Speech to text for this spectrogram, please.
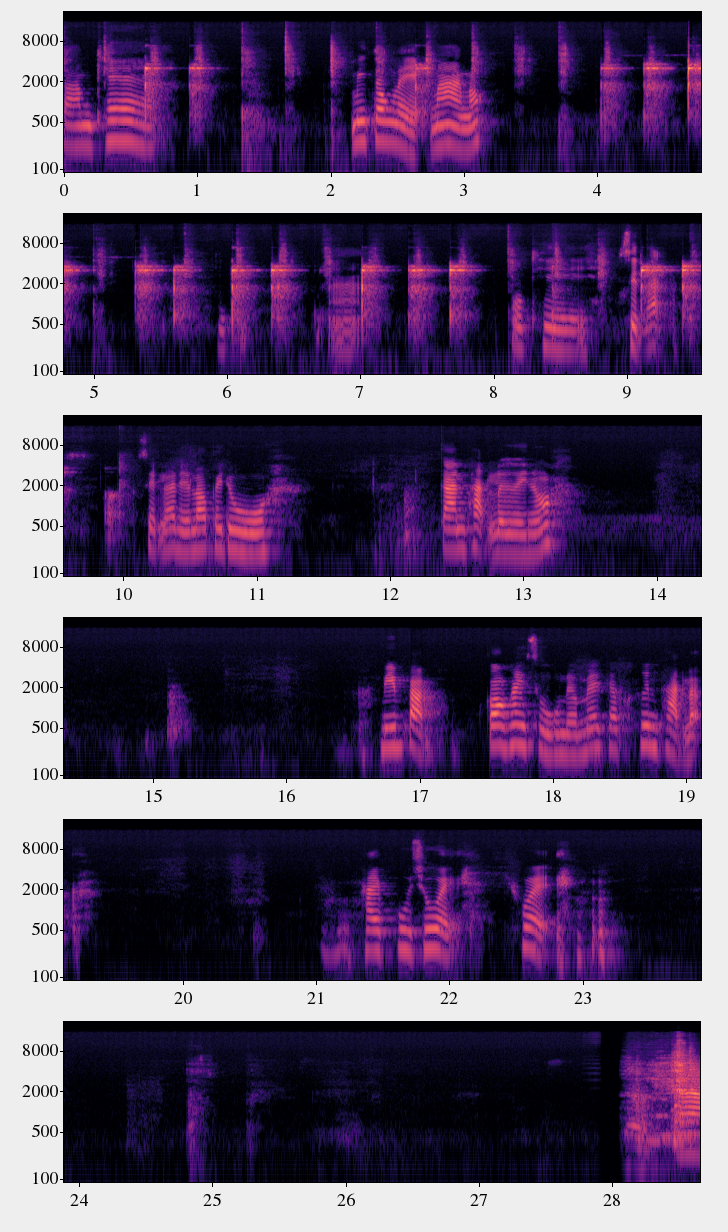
ตามแค่ ไม่ต้องแหลกมากเนาะอ่าโอเค เสร็จล้วเสร็จแล้วเดี๋ยวเราไปดู การผัดเลยเนาะบีมปรับ กล้องให้สูงเดี๋ยวแม่จะขึ้นผัดละ ให้ผู้ช่วย ช่วย อ่า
